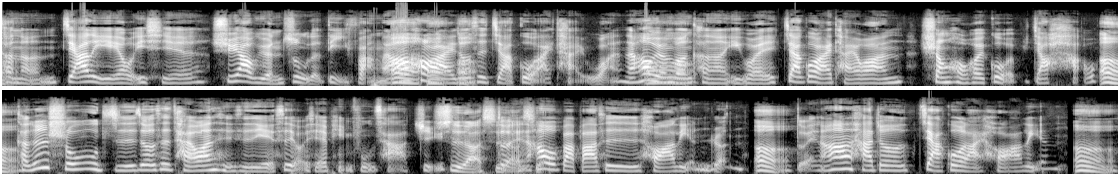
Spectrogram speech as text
可能家里也有一些需要援助的地方。然后后来就是嫁过来台湾，然后原本可能以为嫁过来台湾生活会过得比较好，嗯，可是殊不知，就是台湾其实也是有一些贫富差距。是啊，是。对，然后我爸爸是华莲人，嗯，对，然后他就嫁过来华莲。嗯，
